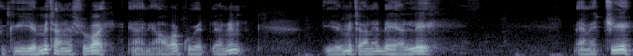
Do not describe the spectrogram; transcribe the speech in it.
Çünkü 20 tane subay yani hava kuvvetlerinin 20 tane değerli Mehmetçiği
